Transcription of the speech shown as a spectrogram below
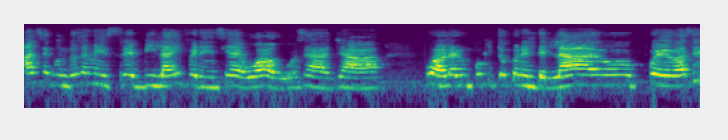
al segundo semestre vi la diferencia de wow, o sea, ya puedo hablar un poquito con el del lado, puedo hacer...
